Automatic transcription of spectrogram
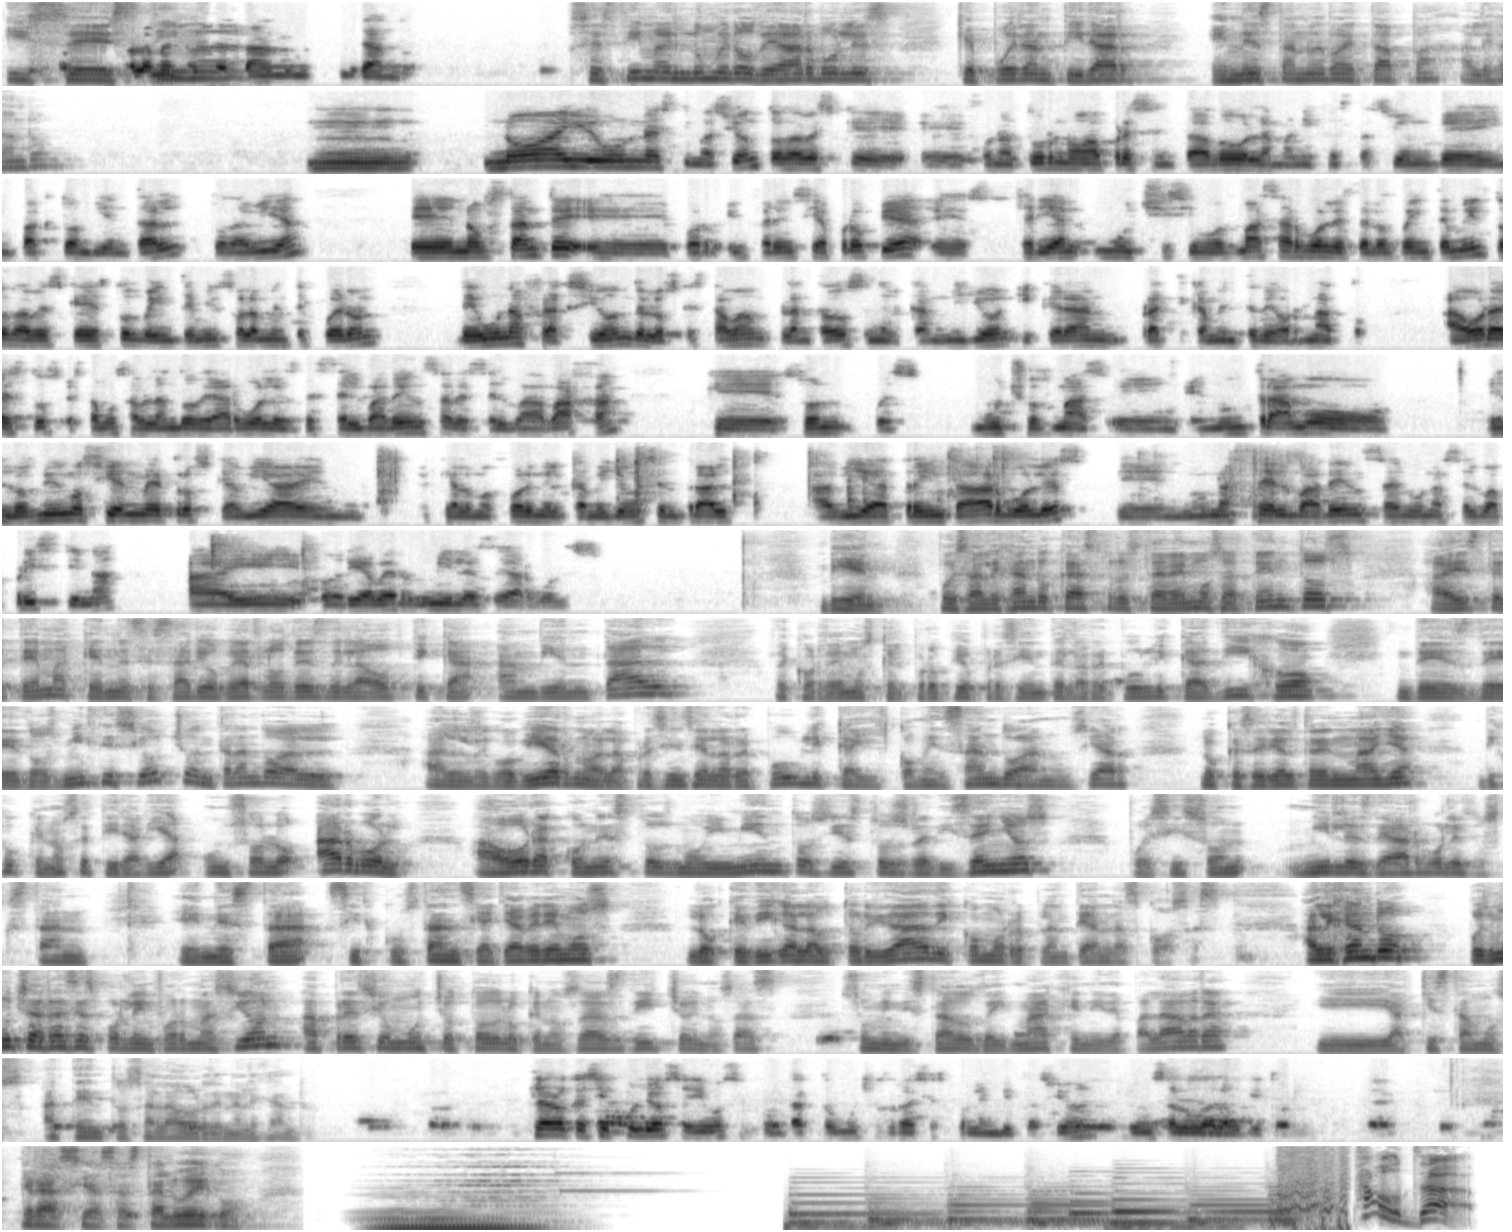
Y se estima, están tirando. ¿Se estima el número de árboles que puedan tirar en esta nueva etapa, Alejandro? Mm, no hay una estimación, toda vez que eh, Fonatur no ha presentado la manifestación de impacto ambiental todavía. Eh, no obstante, eh, por inferencia propia, serían muchísimos más árboles de los 20.000, toda vez que estos 20.000 solamente fueron de una fracción de los que estaban plantados en el camillón y que eran prácticamente de ornato. Ahora estos estamos hablando de árboles de selva densa, de selva baja, que son pues muchos más. En, en un tramo, en los mismos 100 metros que había en, que a lo mejor en el camellón central había 30 árboles, en una selva densa, en una selva prístina, ahí podría haber miles de árboles. Bien, pues Alejandro Castro, estaremos atentos a este tema que es necesario verlo desde la óptica ambiental. Recordemos que el propio presidente de la República dijo desde 2018, entrando al, al gobierno, a la presidencia de la República y comenzando a anunciar lo que sería el tren Maya, dijo que no se tiraría un solo árbol. Ahora con estos movimientos y estos rediseños, pues sí son miles de árboles los que están en esta circunstancia. Ya veremos lo que diga la autoridad y cómo replantean las cosas. Alejandro, pues muchas gracias por la información. Aprecio mucho todo lo que nos has dicho y nos has suministrado de imagen y de palabra. Y aquí estamos atentos a la orden, Alejandro. Claro que sí, Julio. Seguimos en contacto. Muchas gracias por la invitación y un saludo al auditorio. Gracias. Hasta luego. Hold up.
